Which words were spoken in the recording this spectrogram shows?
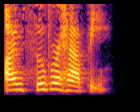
I'm super happy.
